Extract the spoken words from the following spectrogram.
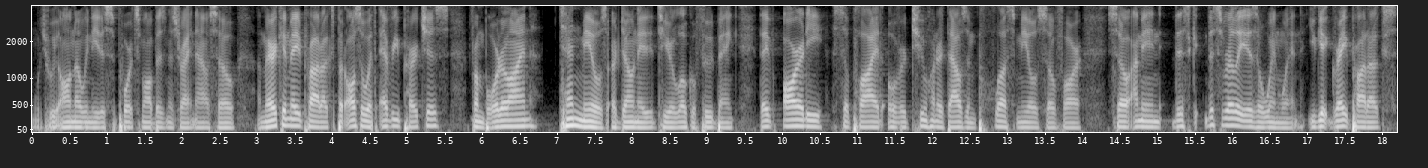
which we all know we need to support small business right now. So, American made products, but also with every purchase from Borderline, 10 meals are donated to your local food bank. They've already supplied over 200,000 plus meals so far. So, I mean, this this really is a win-win. You get great products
